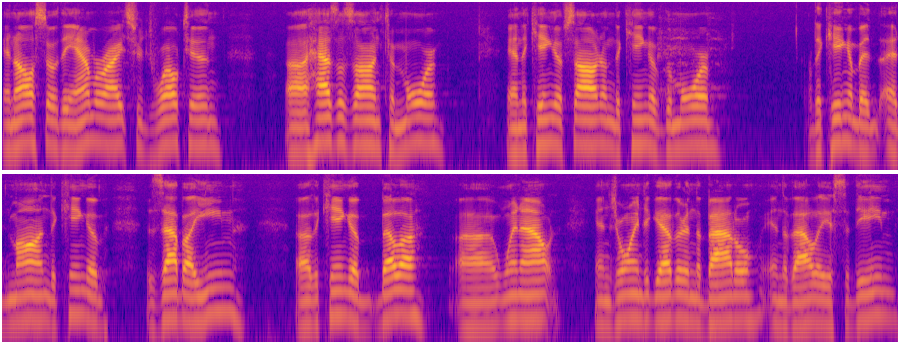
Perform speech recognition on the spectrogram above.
and also the Amorites who dwelt in uh, Hazezon Tamar, and the king of Sodom, the king of Gomorrah the king of Admon, the king of Zabaim, uh, the king of Bela uh, went out and joined together in the battle in the valley of Siddim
